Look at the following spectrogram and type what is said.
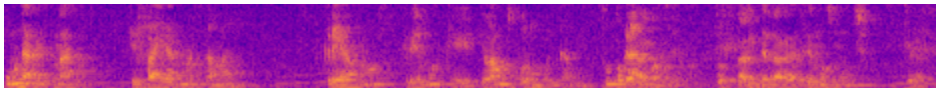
una vez más que fallar no está mal, creamos, creemos que, que vamos por un buen camino. Es un gran Totalmente. consejo. Y te Totalmente. lo agradecemos mucho. Gracias.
